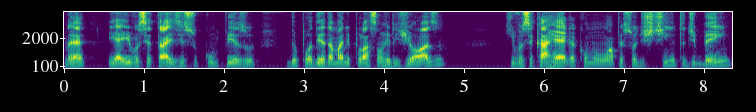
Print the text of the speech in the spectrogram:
né? E aí você traz isso com o peso do poder da manipulação religiosa, que você carrega como uma pessoa distinta, de bem,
